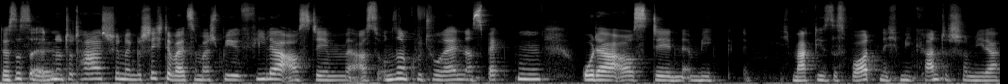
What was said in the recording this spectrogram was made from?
Das ist eine total schöne Geschichte, weil zum Beispiel viele aus dem, aus unseren kulturellen Aspekten oder aus den ich mag dieses Wort nicht, migrantisch schon wieder.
